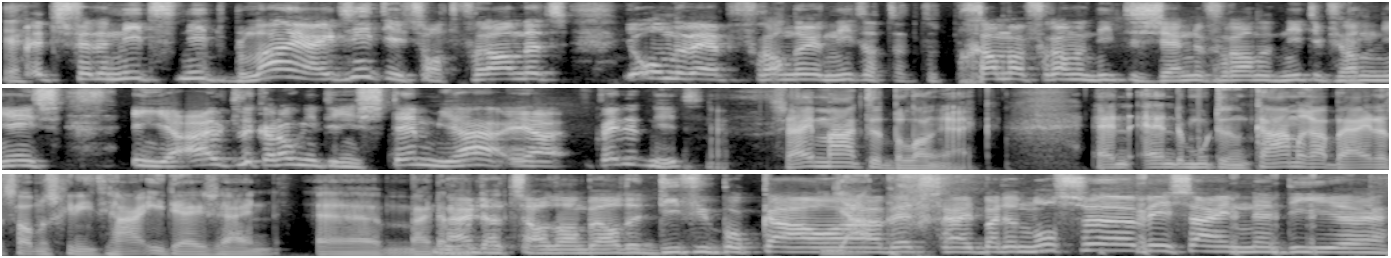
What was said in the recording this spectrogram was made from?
Ja. het is verder niet, niet belangrijk. Het is niet iets wat verandert. Je onderwerp verandert niet. Dat het, het programma verandert niet. De zender verandert niet. Die verandert niet eens in je uiterlijk en ook niet in je stem. Ja, ja ik weet het niet. Zij maakt het belangrijk. En, en er moet een camera bij. Dat zal misschien niet haar idee zijn. eh, maar dan Maar moet- dat zal dan wel de Divi-bokaal Ja. eh, wedstrijd bij de NOS weer zijn. eh, die, eh,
